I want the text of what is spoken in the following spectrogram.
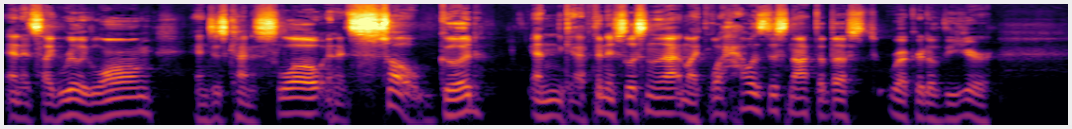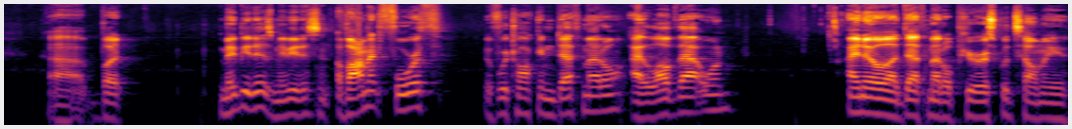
and it's like really long and just kind of slow, and it's so good. And I finished listening to that, and like, well, how is this not the best record of the year? Uh, but maybe it is, maybe it isn't. Vomit Forth, if we're talking death metal, I love that one. I know a death metal purist would tell me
